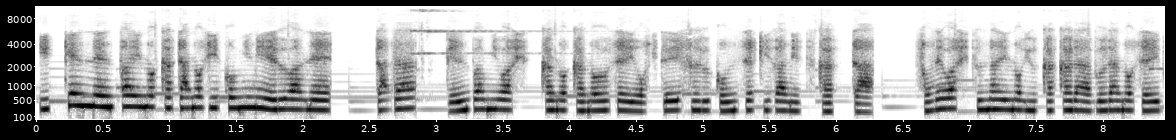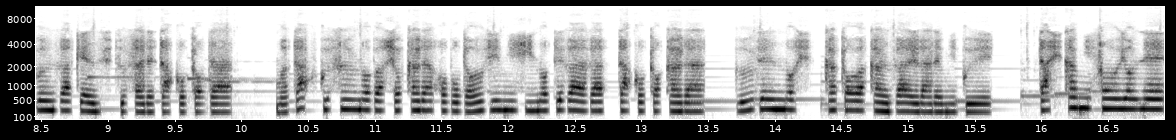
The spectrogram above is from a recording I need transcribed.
一見年配の方の事故に見えるわね。ただ、現場には出火の可能性を否定する痕跡が見つかった。それは室内の床から油の成分が検出されたことだ。また複数の場所からほぼ同時に火の手が上がったことから、偶然の出火とは考えられにくい。確かにそうよね。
